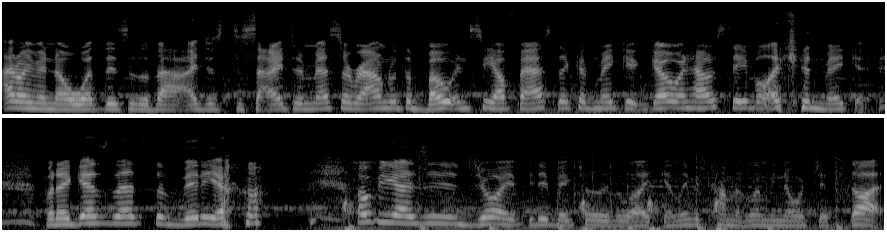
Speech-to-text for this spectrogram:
I don't even know what this is about. I just decided to mess around with the boat and see how fast I could make it go and how stable I could make it. But I guess that's the video. Hope you guys did enjoy. If you did, make sure to leave a like and leave a comment. Let me know what you thought.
